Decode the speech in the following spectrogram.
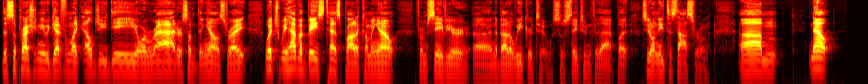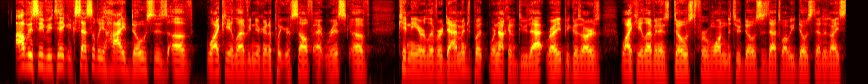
the suppression you would get from like lgd or rad or something else right which we have a base test product coming out from Savior uh, in about a week or two. So stay tuned for that. But so you don't need testosterone. Um, now, obviously, if you take excessively high doses of YK11, you're going to put yourself at risk of kidney or liver damage, but we're not going to do that, right? Because ours YK11 is dosed for one to two doses. That's why we dosed at a nice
